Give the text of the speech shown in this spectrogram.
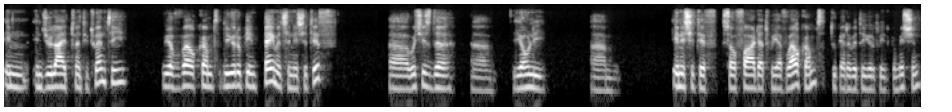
in, in July 2020, we have welcomed the European Payments Initiative, which is the, the only um, initiative so far that we have welcomed together with the European Commission.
